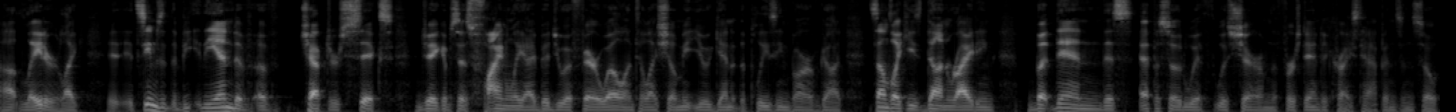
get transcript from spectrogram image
uh, later. Like it, it, seems at the, the end of, of chapter 6, Jacob says, Finally, I bid you a farewell until I shall meet you again at the pleasing bar of God. It sounds like he's done writing. But then this episode with with Sherem, the first Antichrist, happens, and so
